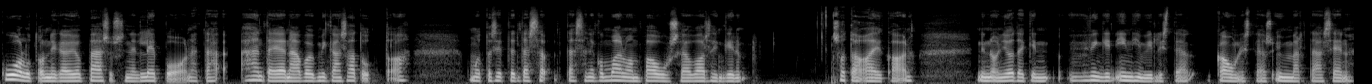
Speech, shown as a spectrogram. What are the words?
kuollut on ikään jo päässyt sinne lepoon, että häntä ei enää voi mikään satuttaa. Mutta sitten tässä, tässä niin maailman paussa ja varsinkin sota-aikaan, niin on jotenkin hyvinkin inhimillistä ja kaunista, jos ymmärtää sen,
